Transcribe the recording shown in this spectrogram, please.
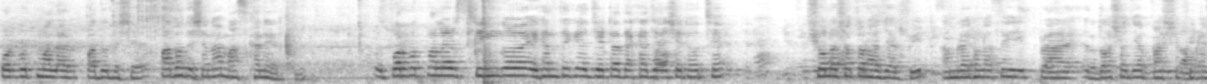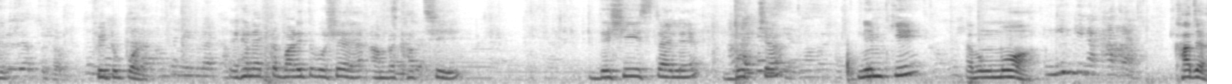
পর্বতমালার পাদদেশে পাদদেশে না মাঝখানে আর কি। ওই পর্বতমালার শৃঙ্গ এখান থেকে যেটা দেখা যায় সেটা হচ্ছে ষোলো সতেরো হাজার ফিট আমরা এখন আছি প্রায় দশ হাজার পাঁচশো ফিটের ফিট উপরে। এখানে একটা বাড়িতে বসে আমরা খাচ্ছি দেশি স্টাইলে দুধ চা নিমকি এবং মোয়া। খাজা।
